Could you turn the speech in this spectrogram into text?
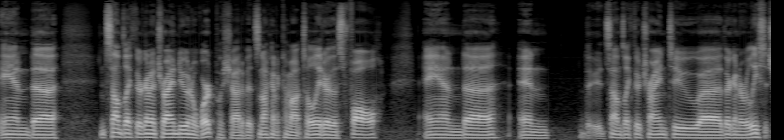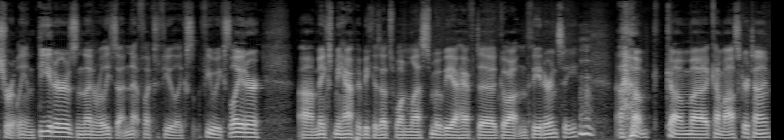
And uh, it sounds like they're going to try and do an award push out of it. It's not going to come out till later this fall, and uh, and it sounds like they're trying to uh, they're going to release it shortly in theaters and then release it on Netflix a few like a few weeks later. Uh, makes me happy because that's one less movie I have to go out in the theater and see um, come uh, come Oscar time.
